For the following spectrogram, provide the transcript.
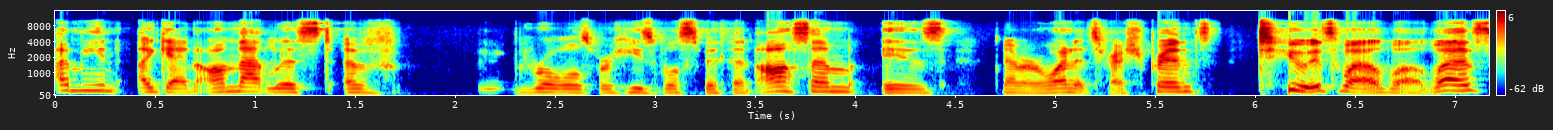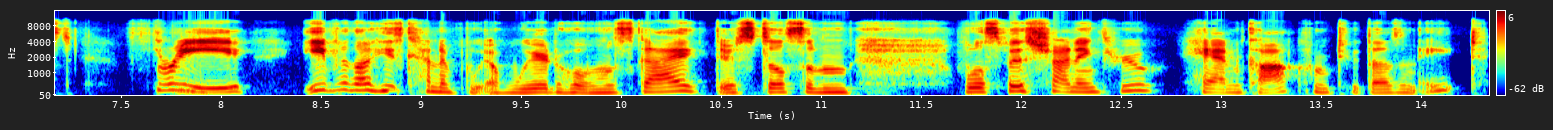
I mean, again, on that list of roles where he's Will Smith and awesome is number one, it's Fresh Prince. Two, it's Wild Wild West. Three, even though he's kind of a weird homeless guy, there's still some Will Smith shining through. Hancock from 2008.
